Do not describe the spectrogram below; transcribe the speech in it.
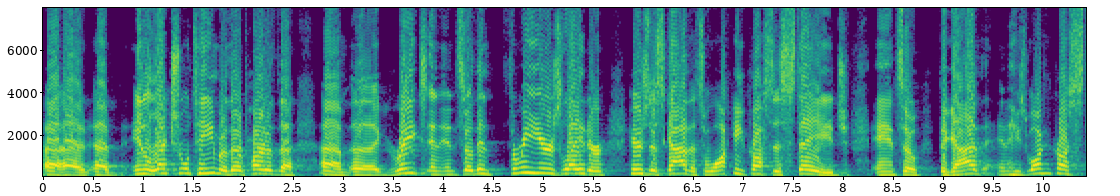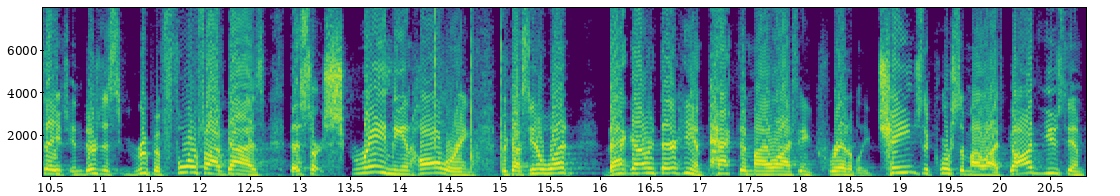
an intellectual team, or they're part of the um, uh, Greeks, and, and so then three years later, here's this guy that's walking across this stage, and so the guy, and he's walking across the stage, and there's this group of four or five guys that start screaming and hollering because you know what? That guy right there, he impacted my life incredibly, changed the course of my life. God used him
